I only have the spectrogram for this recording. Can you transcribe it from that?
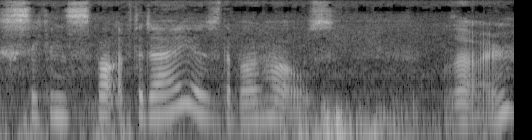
Second spot of the day is the blowholes. Although,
